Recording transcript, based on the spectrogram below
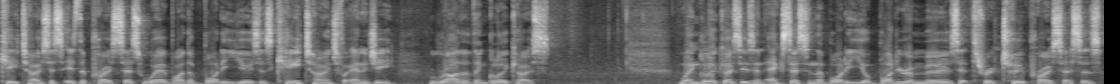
Ketosis is the process whereby the body uses ketones for energy rather than glucose. When glucose is in excess in the body, your body removes it through two processes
